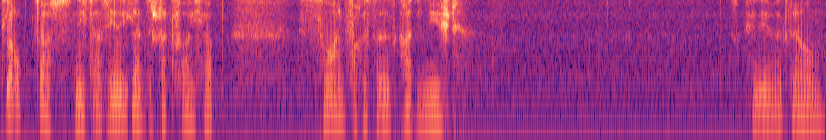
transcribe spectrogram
Glaubt das nicht, dass ihr die ganze Stadt für euch habt. So einfach ist das jetzt gerade nicht. Das könnt ihr mir glauben.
